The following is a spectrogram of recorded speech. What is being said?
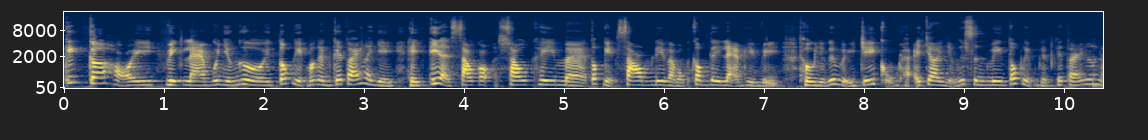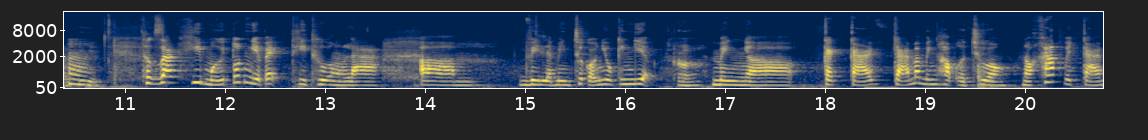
cái cơ hội việc làm của những người tốt nghiệp marketing kế toán là gì thì ý là sau sau khi mà tốt nghiệp xong đi vào một cái công ty làm thì vị thường những cái vị trí cụ thể cho những cái sinh viên tốt nghiệp ngành kế toán đó là cái Ừ. gì thực ra khi mới tốt nghiệp ấy thì thường là um, vì là mình chưa có nhiều kinh nghiệm Ờ. mình uh, cái cái cái mà mình học ở trường nó khác với cái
